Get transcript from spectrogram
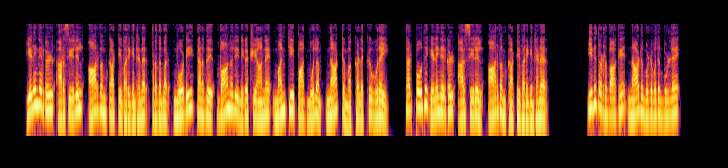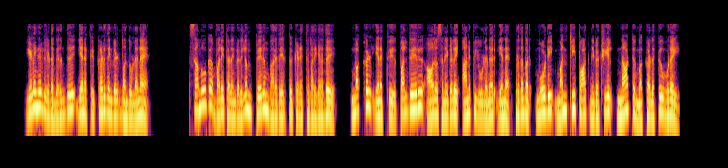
இளைஞர்கள் அரசியலில் ஆர்வம் காட்டி வருகின்றனர். பிரதமர் மோடி தனது வானொலி நிகழ்ச்சியான மன் கி பாத் மூலம் நாட்டு மக்களுக்கு உரை. தற்போது இளைஞர்கள் அரசியலில் ஆர்வம் காட்டி வருகின்றனர். இது தொடர்பாக நாடு முழுவதும் உள்ள இளைஞர்களிடமிருந்து எனக்கு கடிதங்கள் வந்துள்ளன. சமூக வலைதளங்களிலும் பெரும் வரவேற்பு கிடைத்து வருகிறது. மக்கள் எனக்கு பல்வேறு ஆலோசனைகளை அனுப்பியுள்ளனர் என பிரதமர் மோடி மன் கி பாத் நிகழ்ச்சியில் நாட்டு மக்களுக்கு உரை.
